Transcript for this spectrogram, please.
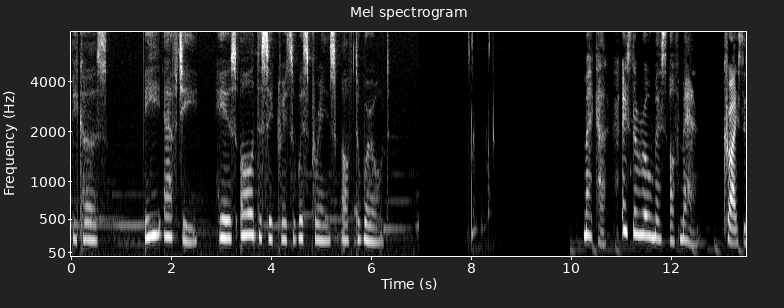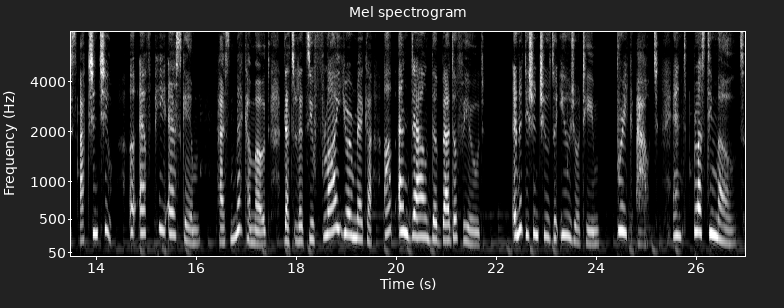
Because BFG hears all the secrets whisperings of the world. Mecha is the romance of man. Crysis Action 2, a FPS game, has mecha mode that lets you fly your mecha up and down the battlefield. In addition to the usual team, breakout, and blasting modes.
